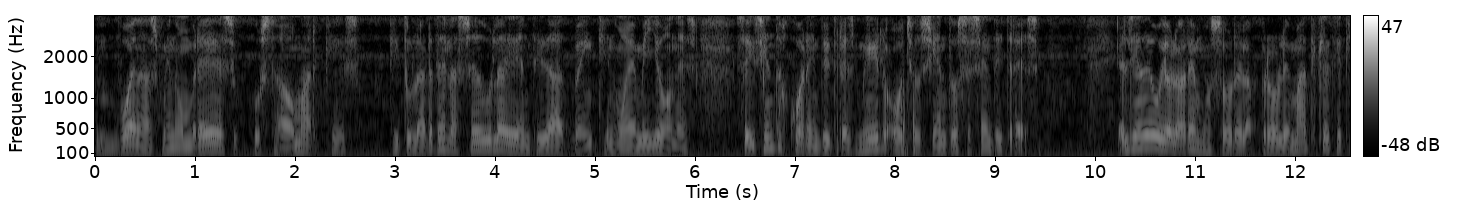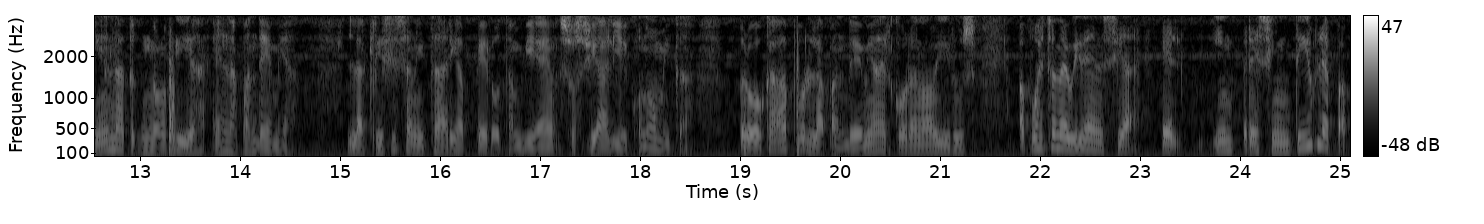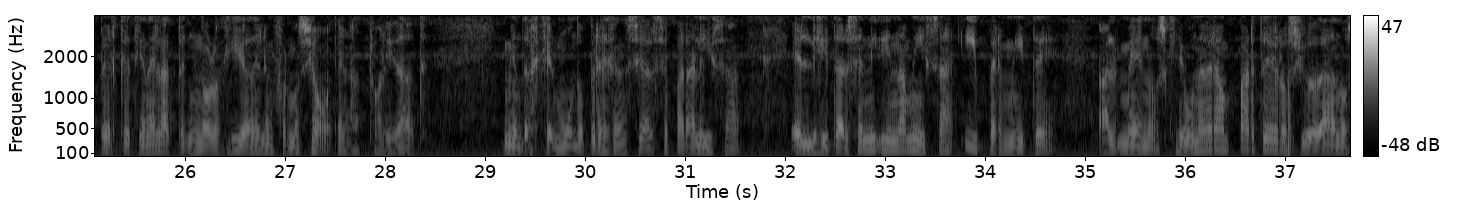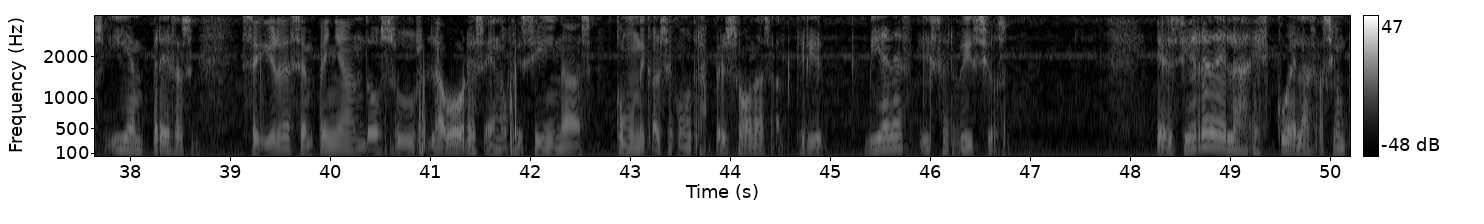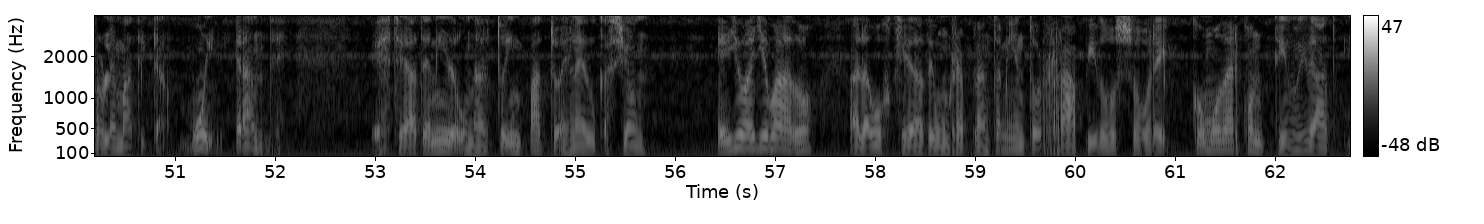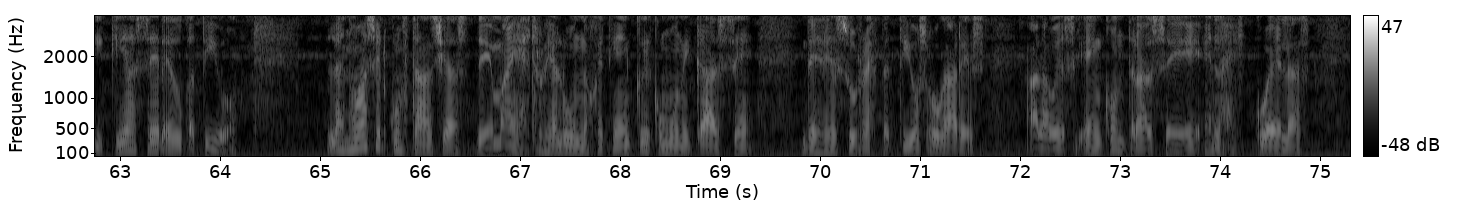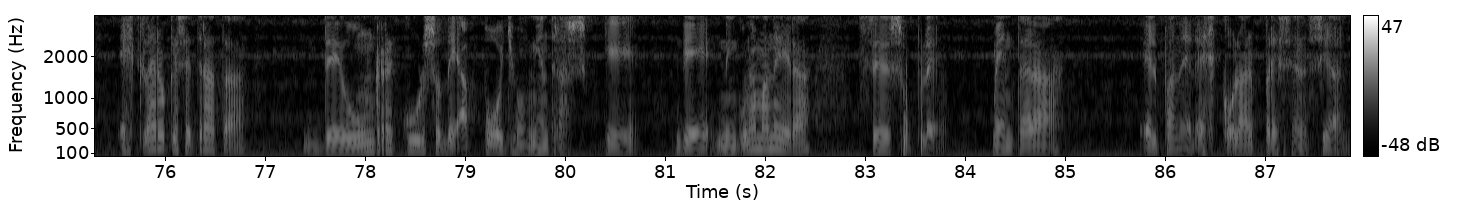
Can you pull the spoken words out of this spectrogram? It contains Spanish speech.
Buenas, mi nombre es Gustavo Márquez, titular de la cédula de identidad 29.643.863. El día de hoy hablaremos sobre la problemática que tiene la tecnología en la pandemia, la crisis sanitaria pero también social y económica provocada por la pandemia del coronavirus ha puesto en evidencia el imprescindible papel que tiene la tecnología de la información en la actualidad mientras que el mundo presencial se paraliza, el digital se dinamiza y permite al menos que una gran parte de los ciudadanos y empresas seguir desempeñando sus labores en oficinas, comunicarse con otras personas, adquirir bienes y servicios. El cierre de las escuelas ha sido una problemática muy grande. Este ha tenido un alto impacto en la educación. Ello ha llevado a la búsqueda de un replanteamiento rápido sobre cómo dar continuidad y qué hacer educativo. Las nuevas circunstancias de maestros y alumnos que tienen que comunicarse desde sus respectivos hogares a la vez encontrarse en las escuelas, es claro que se trata de un recurso de apoyo, mientras que de ninguna manera se suplementará el panel escolar presencial.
